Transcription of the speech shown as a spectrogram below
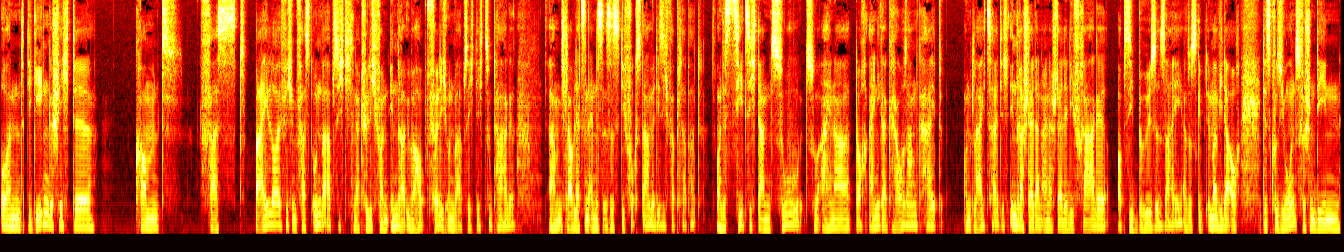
Und die Gegengeschichte kommt fast beiläufig und fast unbeabsichtigt, natürlich von Indra überhaupt völlig unbeabsichtigt zutage. Ähm, ich glaube, letzten Endes ist es die Fuchsdame, die sich verplappert. Und es zieht sich dann zu, zu einer doch einiger Grausamkeit und gleichzeitig, Indra stellt an einer Stelle die Frage, ob sie böse sei. Also es gibt immer wieder auch Diskussionen zwischen den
